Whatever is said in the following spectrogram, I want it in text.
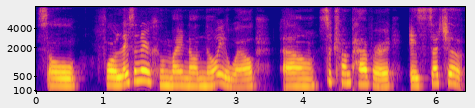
So for listener who might not know it well, um, Sichuan pepper is such a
